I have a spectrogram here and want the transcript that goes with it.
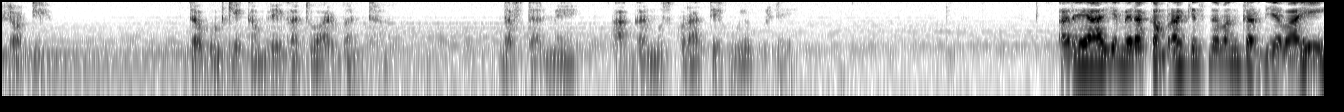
लौटे। तब उनके कमरे का द्वार बंद था। दफ्तर में आकर मुस्कुराते हुए बोले, अरे यार, ये मेरा कमरा किसने बंद कर दिया भाई?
